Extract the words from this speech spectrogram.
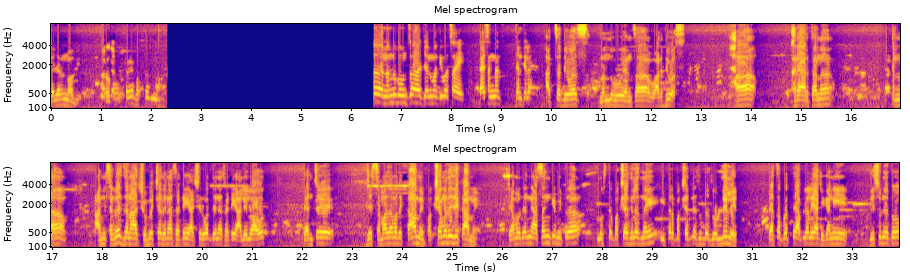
गजानन माऊली. सगळे भक्त नंदूभाऊंचा जन्मदिवस आहे. काय सांगणार जनतेला? आजचा दिवस नंदुभाऊ यांचा वाढदिवस. हा खऱ्या अर्थानं त्यांना आम्ही सगळेच जण आज शुभेच्छा देण्यासाठी आशीर्वाद देण्यासाठी आलेलो आहोत. त्यांचे जे समाजामध्ये काम आहे पक्षामध्ये जे काम आहे त्यामुळे त्यांनी असंख्य मित्र नुसते पक्षातीलच नाही इतर पक्षातले सुद्धा जोडलेले आहेत. त्याचा प्रत्यय आपल्याला या ठिकाणी दिसून येतो.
